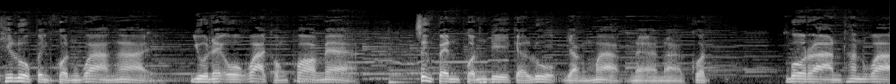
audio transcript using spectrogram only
ที่ลูกเป็นคนว่าง่าย อยู่ในโอวาทของพ่อแม่ ซึ่งเป็นผลดีแก่ลูกอย่างมากในอนาคต โบราณท่านว่า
